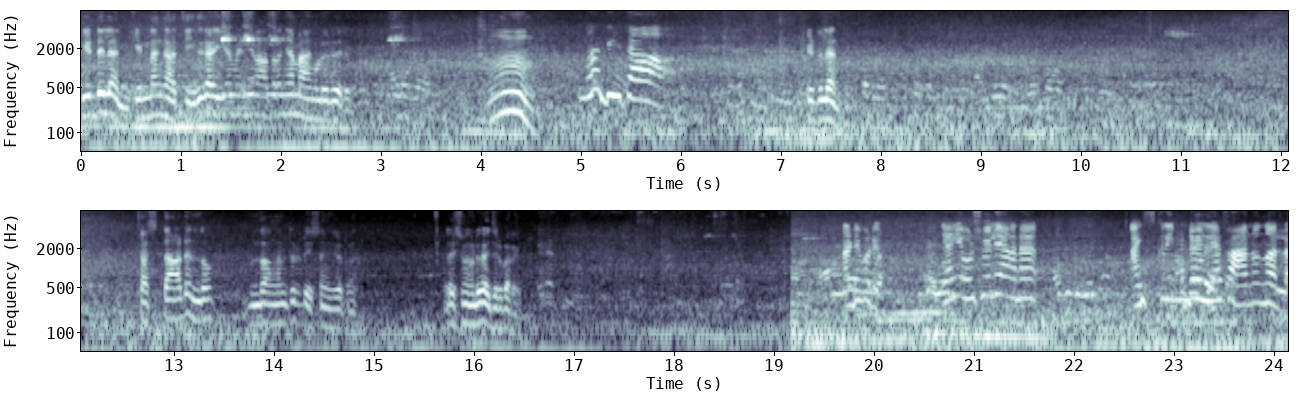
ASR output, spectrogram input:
കിഡിലൻ കിണ്ണം കാച്ചി. ഇത് കഴിക്കാൻ വേണ്ടി മാത്രം ഞാൻ മാംഗ്ലൂർ വരും. കിഡിലൻ കസ്റ്റാർഡ് എന്തോ? എന്തോ അങ്ങനത്തെ ഒരു ടേസ്റ്റ് എനിക്ക് കിട്ടണം ലക്ഷ്മി കൊണ്ട് കഴിച്ചിട്ട് പറയും. അടിപൊളിയോ. ഞാൻ യൂഷ്വലി അങ്ങനെ ഐസ്ക്രീമിന്റെ വലിയ ഫാനൊന്നും അല്ല.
